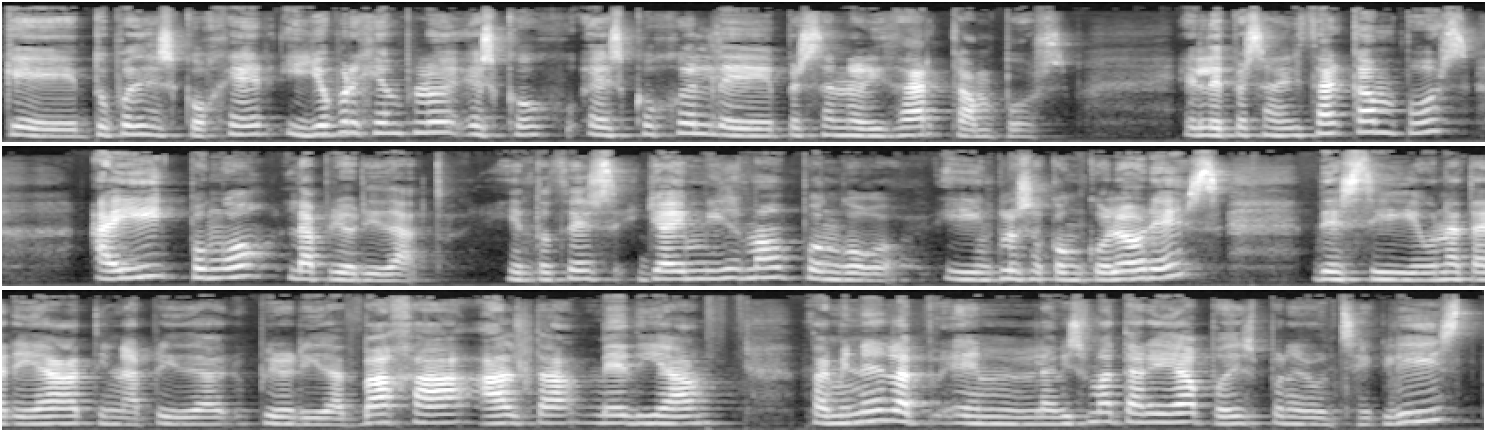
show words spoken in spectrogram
que tú puedes escoger y yo, por ejemplo, escojo, escojo el de personalizar campos. El de personalizar campos, ahí pongo la prioridad. Y entonces yo ahí mismo pongo, incluso con colores, de si una tarea tiene una prioridad baja, alta, media. También en la, en la misma tarea puedes poner un checklist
